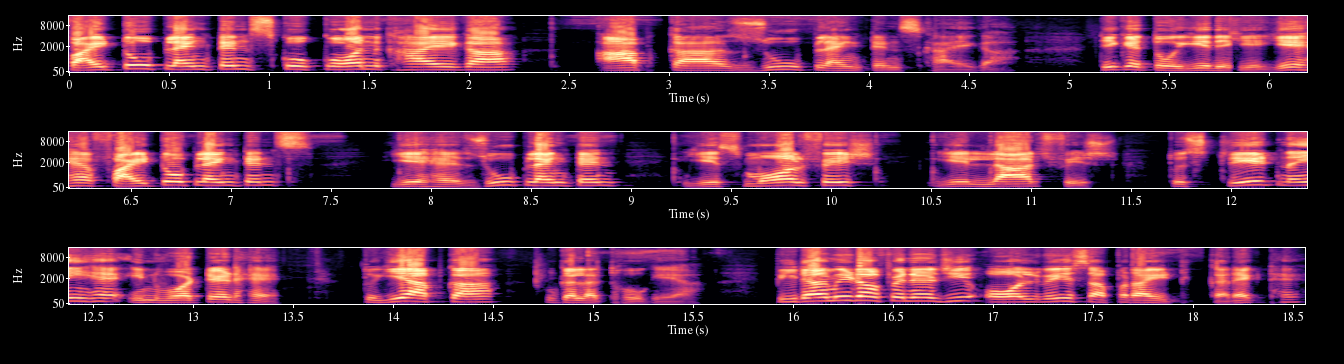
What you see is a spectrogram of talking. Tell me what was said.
फाइटोप्लैंक्टन्स को कौन खाएगा? आपका जू प्लैंक्टन्स खाएगा। ठीक है तो ये देखिए, ये है फाइटोप्लैंक्टन्स ये है जू प्लैंक्टन ये स्मॉल फ़िश ये लार्ज फ़िश तो स्ट्रेट नहीं है इन्वर्टेड है। तो ये आपका गलत हो गया। Pyramid of energy always upright correct है?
